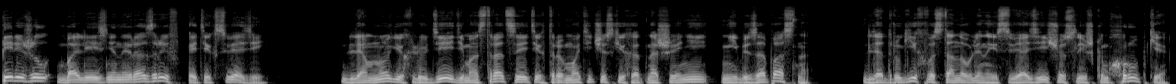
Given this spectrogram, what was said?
пережил болезненный разрыв этих связей. Для многих людей демонстрация этих травматических отношений небезопасна. Для других восстановленные связи еще слишком хрупки,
